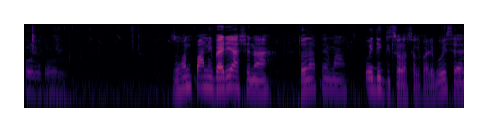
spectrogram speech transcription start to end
করব কখন? যখন পানি বাইরে আসে না তখন আপনার মাছ ওই দিক দিয়ে চলাচল করে বুঝছেন?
